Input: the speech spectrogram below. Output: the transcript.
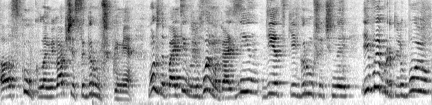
э, с куклами, вообще с игрушками. Можно пойти в любой магазин детский, игрушечный, и выбрать любую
